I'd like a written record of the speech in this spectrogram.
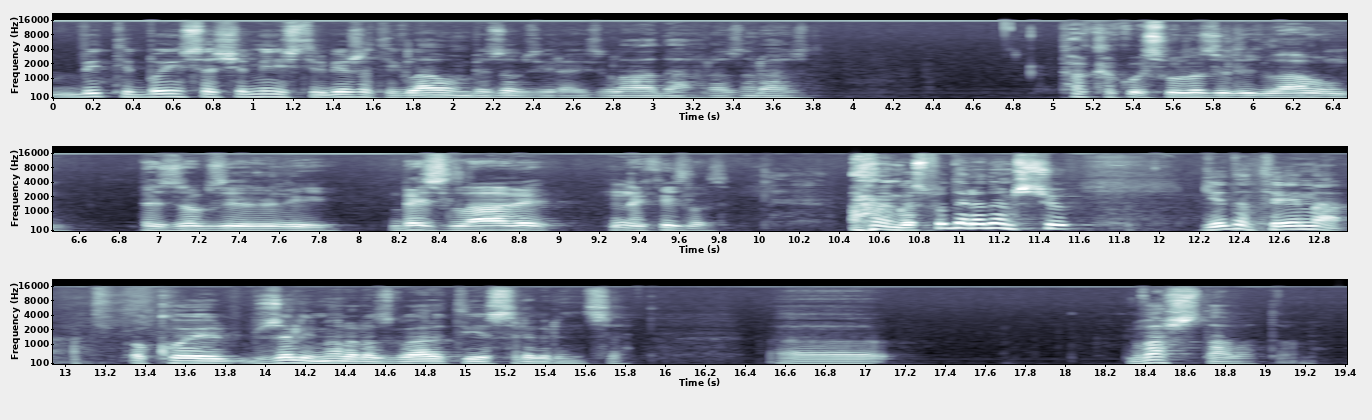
biti, bojim se da će ministri bježati glavom bez obzira iz vlada, razno razno. Pa kako su ulazili glavom bez obzira ili bez glave, neka izlaze. Gospodine Radončiću, jedna tema o kojoj želim malo razgovarati je Srebrenica. Uh, vaš stav o tome?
